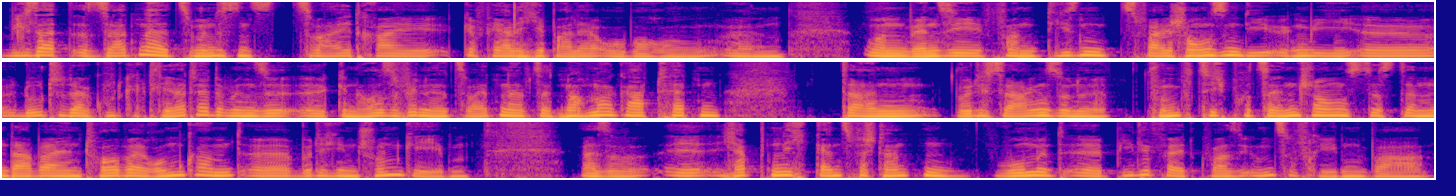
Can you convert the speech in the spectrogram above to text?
wie gesagt, sie hatten halt zumindest zwei, drei gefährliche Balleroberungen. Ähm, und wenn sie von diesen zwei Chancen, die irgendwie äh, Lute da gut geklärt hätte, wenn sie äh, genauso viel in der zweiten Halbzeit nochmal gehabt hätten, dann würde ich sagen, so eine 50% Chance, dass dann dabei ein Tor bei rumkommt, äh, würde ich ihnen schon geben. Also äh, ich habe nicht ganz verstanden, womit äh, Bielefeld quasi unzufrieden war,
